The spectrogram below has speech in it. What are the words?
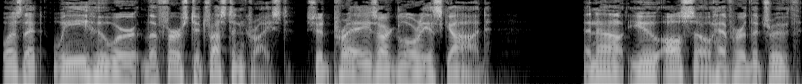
was that we who were the first to trust in Christ should praise our glorious God. And now you also have heard the truth,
